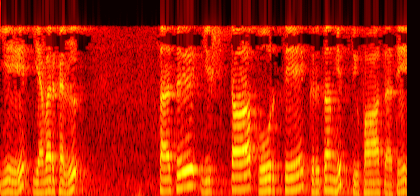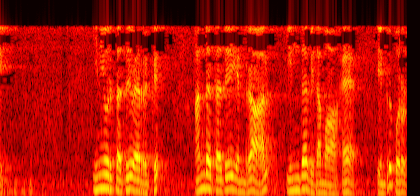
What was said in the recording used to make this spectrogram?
ஏ எவர்கள் தது இஷ்டா பூர்த்தே கிருதமித்யுபாசதே. இனி ஒரு தது வேற இருக்கு. அந்த தது என்றால் இந்த விதமாக என்று பொருள்.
